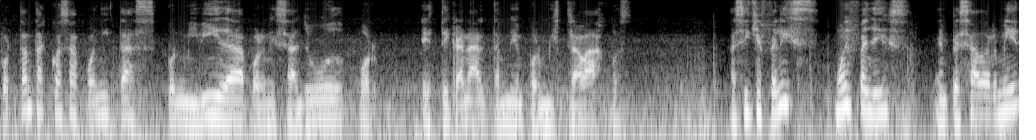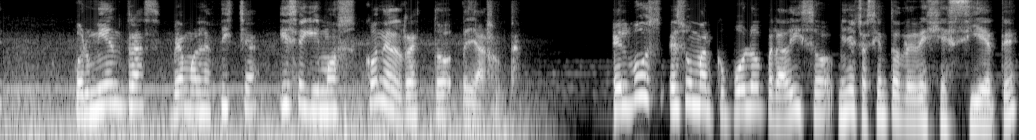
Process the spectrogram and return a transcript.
por tantas cosas bonitas, por mi vida, por mi salud, por este canal, también por mis trabajos. Así que feliz, muy feliz, empecé a dormir. Por mientras, veamos la ficha y seguimos con el resto de la ruta. El bus es un Marco Polo Paradiso 1800 de DG7,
